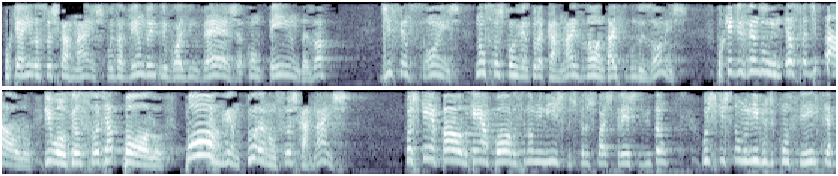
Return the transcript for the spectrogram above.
Porque ainda sois carnais, pois havendo entre vós inveja, contendas, ó, dissensões, não sois porventura carnais e não andais segundo os homens? Porque dizendo um, eu sou de Paulo, e o outro, eu sou de Apolo, porventura não sois carnais? Pois quem é Paulo, quem é Apolo, senão ministros pelos quais crestes? Então, os que estão no nível de consciência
